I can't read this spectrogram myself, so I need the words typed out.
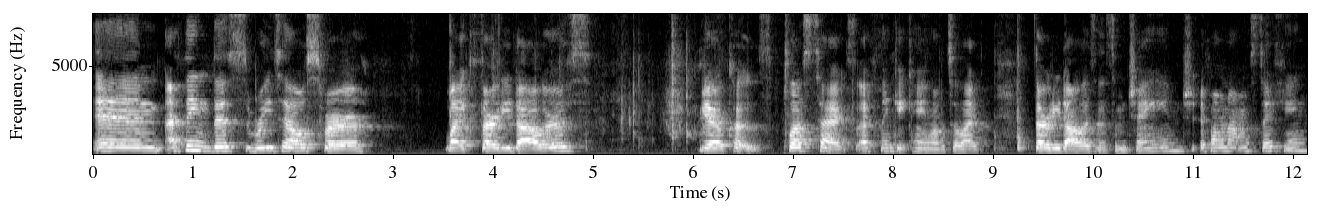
And I think this retails for like $30 yeah, because plus tax, I think it came up to like $30 and some change, if I'm not mistaken.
